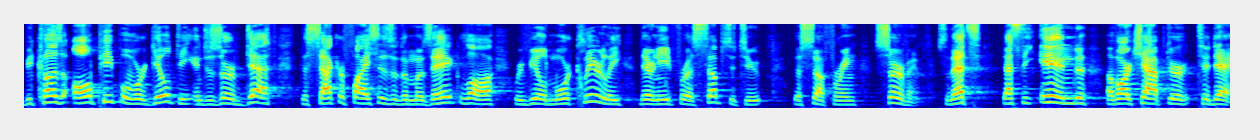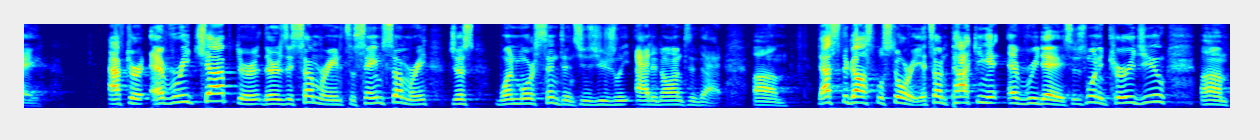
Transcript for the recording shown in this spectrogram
Because all people were guilty and deserved death, the sacrifices of the Mosaic law revealed more clearly their need for a substitute, the suffering servant. So that's, that's the end of our chapter today. After every chapter, there's a summary, and it's the same summary, just one more sentence is usually added on to that. Um, that's the gospel story. It's unpacking it every day. So I just want to encourage you um,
